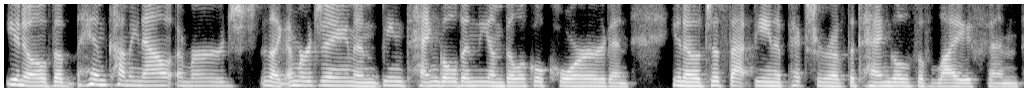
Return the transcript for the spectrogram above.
you know the him coming out emerged like emerging and being tangled in the umbilical cord and you know just that being a picture of the tangles of life and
